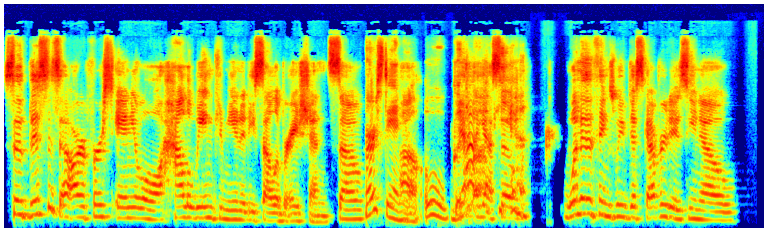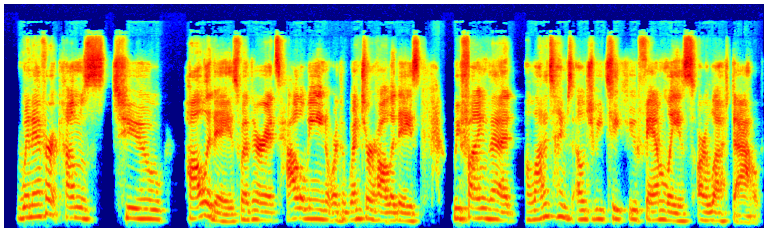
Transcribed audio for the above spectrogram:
So this is our first annual Halloween community celebration. So first annual. Uh, oh, yeah, luck. yeah. So yeah. one of the things we've discovered is, you know, whenever it comes to holidays, whether it's Halloween or the winter holidays, we find that a lot of times LGBTQ families are left out.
